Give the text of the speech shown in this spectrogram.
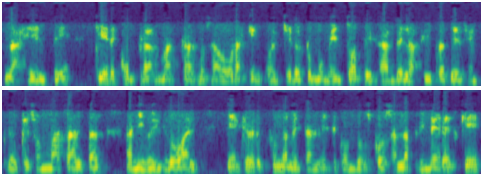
La gente quiere comprar más casas ahora que en cualquier otro momento, a pesar de las cifras de desempleo que son más altas a nivel global. Tiene que ver fundamentalmente con dos cosas. La primera es que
